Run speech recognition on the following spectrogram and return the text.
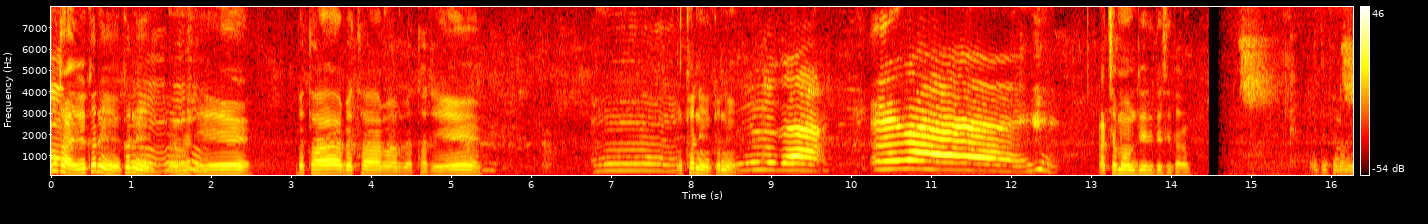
কোথায়? এখানে এখানে। আরে ব্যথা ব্যথা, আমার ব্যথা রে। এখানে এখানে। আচ্ছা মন দিয়ে দিতেছি তারাও দেখেন আমি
